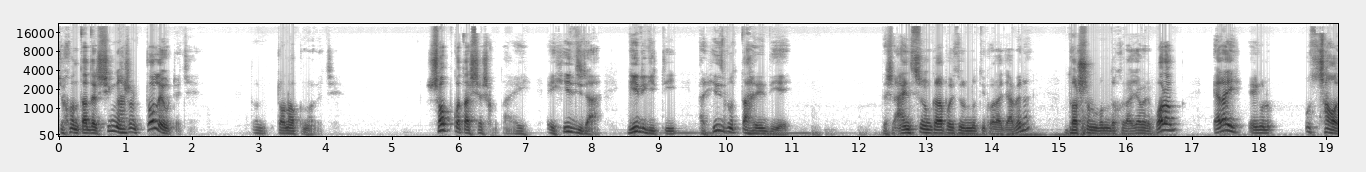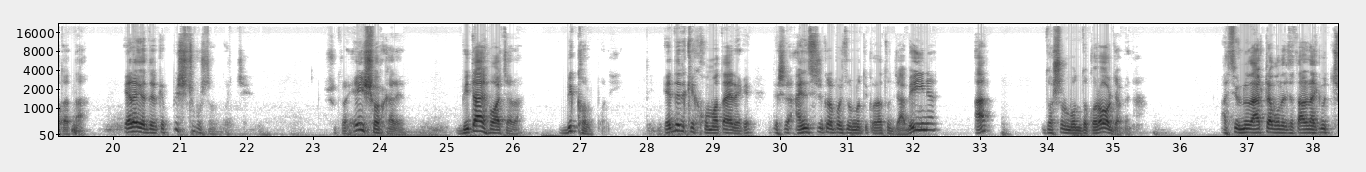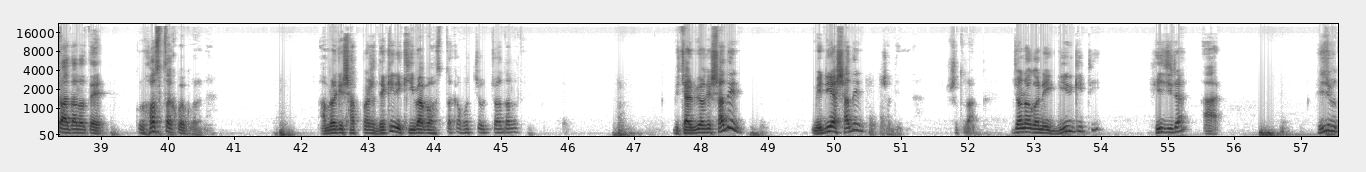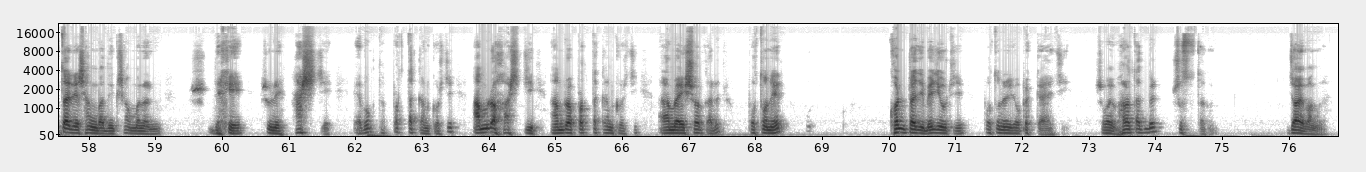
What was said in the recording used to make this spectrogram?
যখন তাদের সিংহাসন টলে উঠেছে, তখন টনক নড়েছে। সব কথা শেষ কথা, এই এই হিজরা, গিরগিটি আর হিজবুত তাহারি দিয়ে দেশের আইন শৃঙ্খলা পরিস্থিতি উন্নতি করা যাবে না। দর্শন বন্ধ করা যাবে না। বরং এরাই এগুলো উৎসাহদাতা। এরাই ওদেরকে পৃষ্ঠপোষণ করছে। সুতরাং এই সরকারের বিদায় হওয়া ছাড়া বিকল্প নেই। এদেরকে ক্ষমতায় রেখে দেশের আইন শৃঙ্খলা পরিস্থিতি উন্নতি করা তো যাবেই না, আর দর্শন বন্ধ করাও যাবে না। আর শ্রীনুদ একটা বলেছে, তারা নাকি উচ্চ আদালতে কোনো হস্তক্ষেপ করে না। আমরা কি সাত মাসে দেখিনি কীভাবে হস্তক্ষেপ হচ্ছে উচ্চ আদালতে? বিচার বিভাগের স্বাধীন, মিডিয়া স্বাধীন স্বাধীন না। সুতরাং জনগণ এই গিরগিটি হিজরা আর হিজবুতারের সাংবাদিক সম্মেলন দেখে, শুনে হাসছে এবং তা প্রত্যাখ্যান করছে। আমরা হাসছি, আমরা প্রত্যাখ্যান করছি, আর আমরা এই সরকারের পতনের ঘণ্টা যে বেজে উঠছে পতনের অপেক্ষায় আছি সবাই ভালো থাকবেন সুস্থ থাকুন। জয় বাংলা।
